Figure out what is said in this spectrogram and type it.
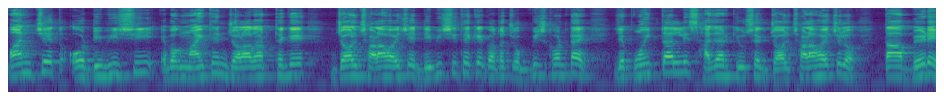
পাঞ্চেত ও ডিভিসি এবং মাইথেন জলাধার থেকে জল ছাড়া হয়েছে। ডিভিসি থেকে গত চব্বিশ ঘন্টায় যে পঁয়তাল্লিশ হাজার কিউসেক জল ছাড়া হয়েছিল তা বেড়ে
